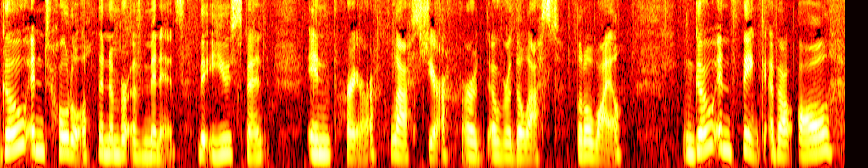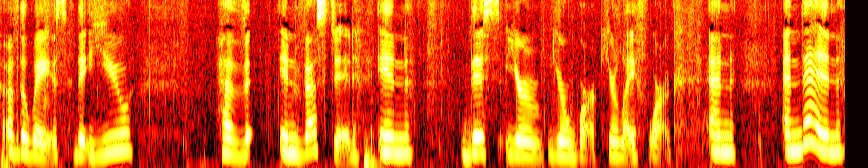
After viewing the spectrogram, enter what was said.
Go and total the number of minutes that you spent in prayer last year or over the last little while. Go and think about all of the ways that you have invested in this your your work, your life work. And and then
